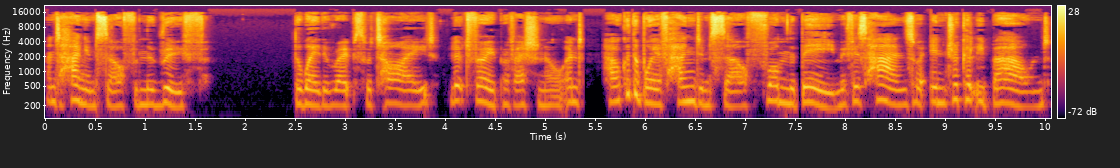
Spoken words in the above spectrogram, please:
and hang himself from the roof? The way the ropes were tied looked very professional, and how could the boy have hanged himself from the beam if his hands were intricately bound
